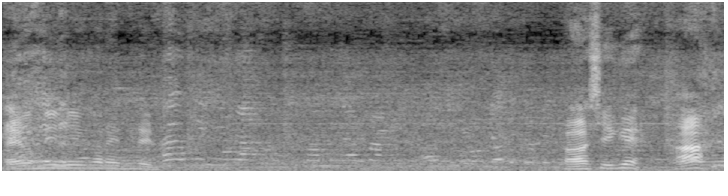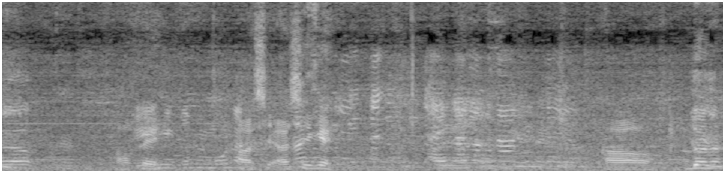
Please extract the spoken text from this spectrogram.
eh, umihi ka rin din. Ay, umihira. Mamaya pa. Ah, sige. Ha? Okay. Ah, si- ah, sige. Hintay na lang namin kayo. Ah, doon na.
